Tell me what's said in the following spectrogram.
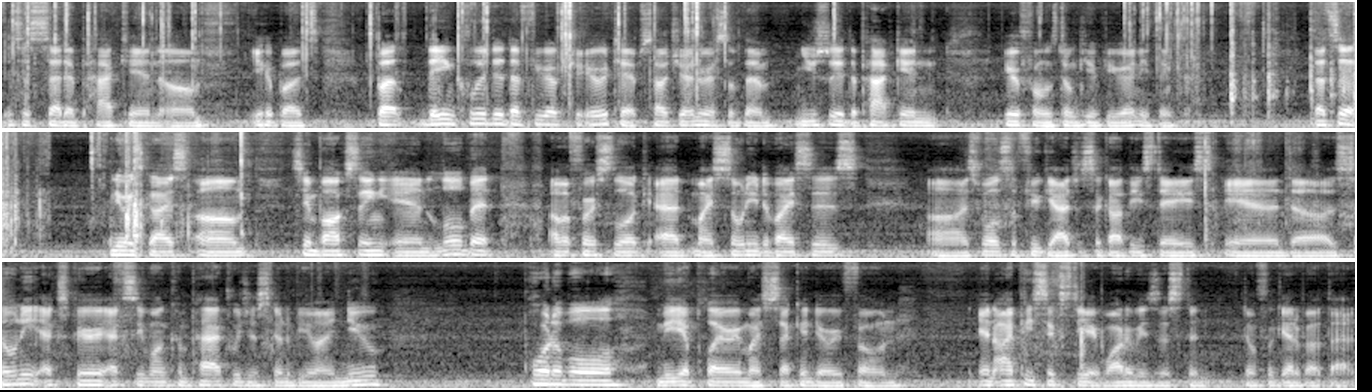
It's a set of pack-in um, earbuds. But they included a few extra ear tips. How generous of them. Usually the pack-in earphones don't give you anything. That's it. Anyways, guys, um, it's unboxing and a little bit of a first look at my Sony devices. Uh, as well as a few gadgets I got these days, and uh, Sony Xperia XZ1 Compact, which is going to be my new portable media player in my secondary phone, and IP68 water resistant. Don't forget about that.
